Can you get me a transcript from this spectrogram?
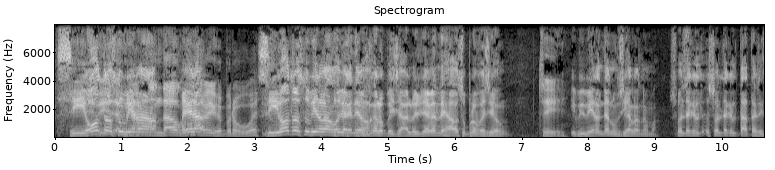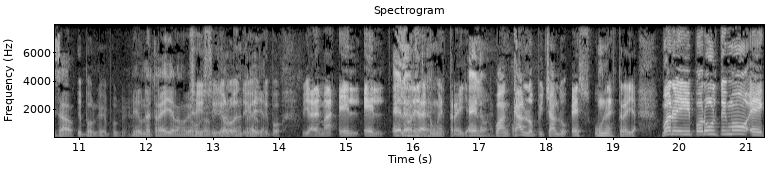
Si otros tuvieran. mandado Mira, cosas dije, pero bueno. si otros tuvieran la novia que tiene Juan Carlos Pichardo y ya habían dejado su profesión Sí. y vivieran de anunciarla nada más. Suerte que, él- suerte que él está aterrizado. ¿Y por qué? ¿Por qué? Es una estrella la novia Sí, sí, Dios lo bendiga. un estrella. tipo, y además, él, él, Él en es una realidad es estrella. una estrella. Él es una Juan Carlos Pichardo es una estrella. Bueno, y por último, eh,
